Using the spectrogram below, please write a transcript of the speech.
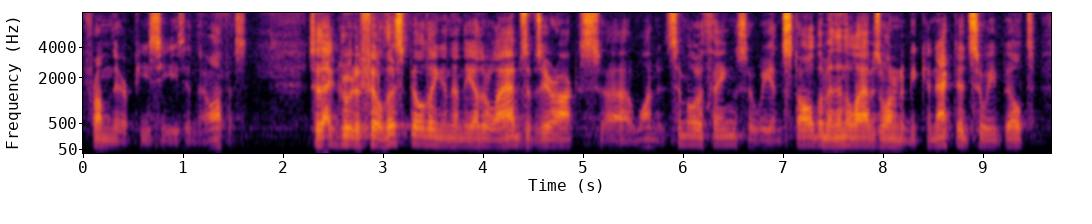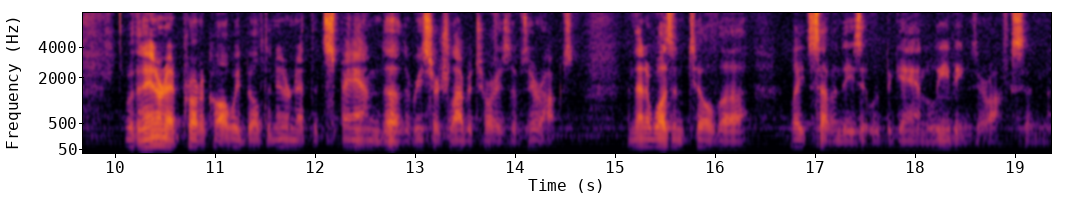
from their PCs in the office. So that grew to fill this building, and then the other labs of Xerox uh, wanted similar things, so we installed them, and then the labs wanted to be connected, so we built, with an internet protocol, we built an internet that spanned uh, the research laboratories of Xerox. And then it wasn't until the late 70s it would began leaving Xerox and uh,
